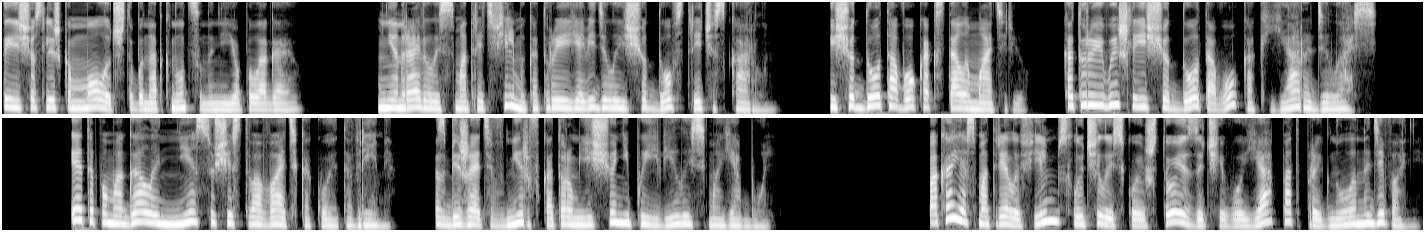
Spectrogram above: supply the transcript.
Ты еще слишком молод, чтобы наткнуться на нее, полагаю. Мне нравилось смотреть фильмы, которые я видела еще до встречи с Карлом, еще до того, как стала матерью, которые вышли еще до того, как я родилась. Это помогало не существовать какое-то время, сбежать в мир, в котором еще не появилась моя боль. Пока я смотрела фильм, случилось кое-что, из-за чего я подпрыгнула на диване.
